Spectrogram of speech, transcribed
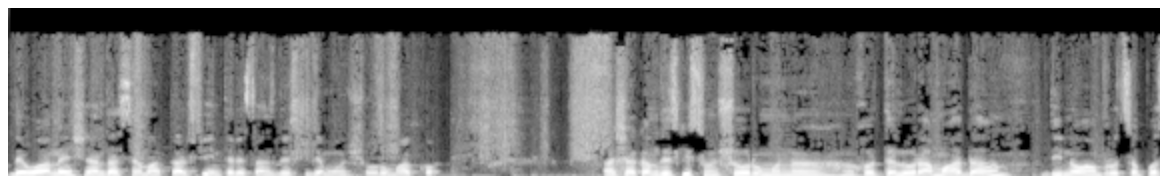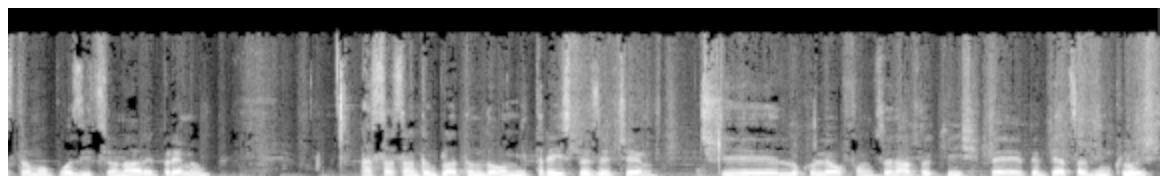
De oameni și ne-am dat seama că ar fi interesant să deschidem un showroom acolo. Așa că am deschis un showroom în, în hotelul Ramada. Din nou am vrut să păstrăm o poziționare premium. Asta s-a întâmplat în 2013 și lucrurile au funcționat ok și pe, pe piața din Cluj,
